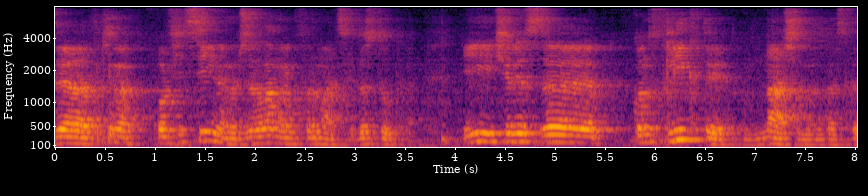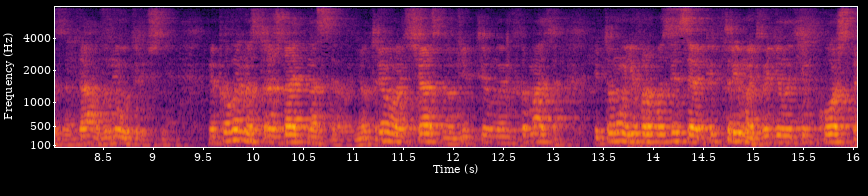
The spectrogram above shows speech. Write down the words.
такими офіційними джерелами інформації доступними. І через е, конфлікти наші, можна так сказати, да, внутрішні, не повинно страждати населення, отримувати вчасну об'єктивну інформацію. І тому є пропозиція підтримати, виділити їм кошти.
